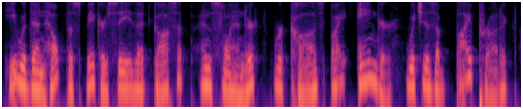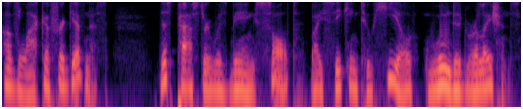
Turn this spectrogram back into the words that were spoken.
He would then help the speaker see that gossip and slander were caused by anger, which is a byproduct of lack of forgiveness. This pastor was being salt by seeking to heal wounded relations.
